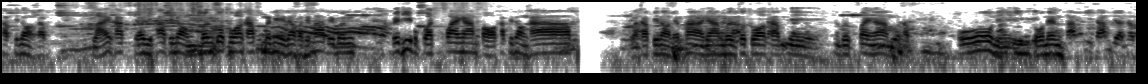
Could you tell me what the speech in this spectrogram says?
ครับพี่น้องครับ หลายครับเดี๋ยวสิพาพี่น้องเบิ่งตัวทัวร์ครับมื้อนี้เดี๋ยวก็สิพาไปเบิ่งเวทีประกวดควายงามต่อครับพี่น้องครับนะครับพี่น้องเดี๋ยวพายางเบิ่งตัวทัวร์ครับนี่เบิ่งควายงามครับ โอ้นี่อีกตัวหนึงสามปีสามเดือนครับ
